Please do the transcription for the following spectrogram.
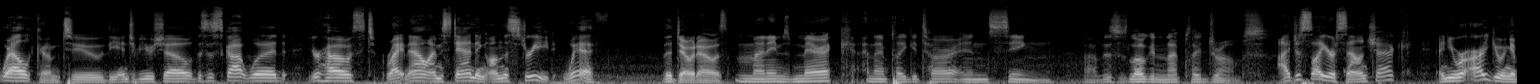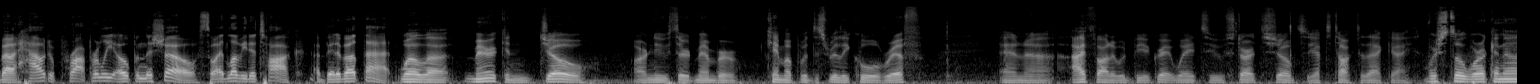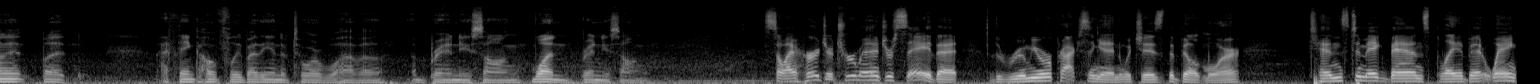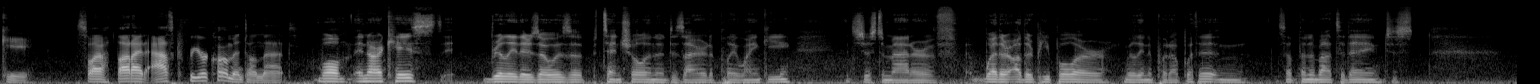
Welcome to the interview show. This is Scott Wood, your host. Right now, I'm standing on the street with the Dodos. My name's Meric, and I play guitar and sing. Uh, this is Logan, and I play drums. I just saw your sound check, and you were arguing about how to properly open the show. So I'd love you to talk a bit about that. Well, uh, Meric and Joe, our new third member, came up with this really cool riff. And uh, I thought it would be a great way to start the show. So you have to talk to that guy. We're still working on it, but I think hopefully by the end of tour we'll have a, a brand new song. One brand new song. So I heard your tour manager say that the room you were practicing in, which is the Biltmore, tends to make bands play a bit wanky. So I thought I'd ask for your comment on that. Well, in our case, really there's always a potential and a desire to play wanky. It's just a matter of whether other people are willing to put up with it, and something about today just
